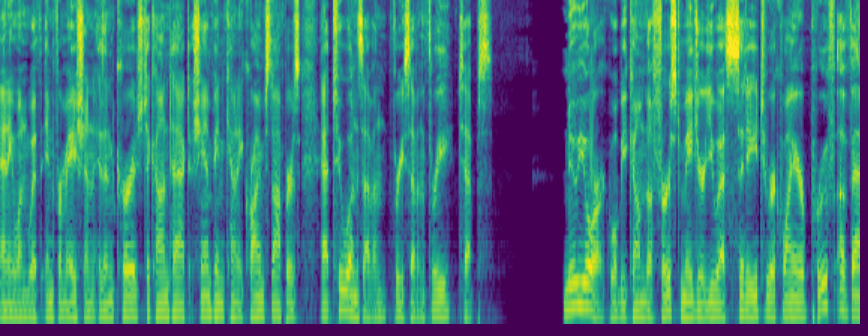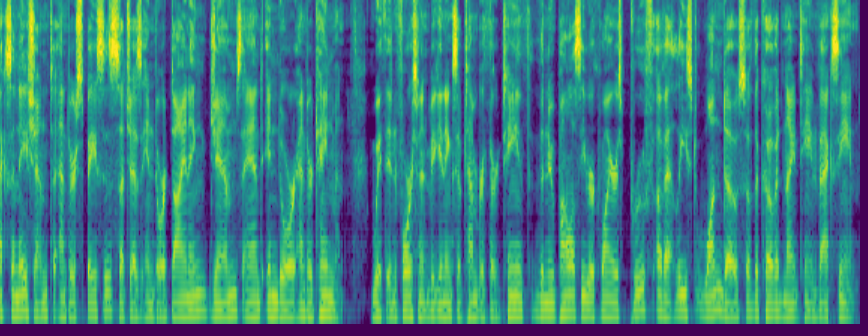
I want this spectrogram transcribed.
Anyone with information is encouraged to contact Champaign County Crime Stoppers at 217 373 TIPS. New York will become the first major U.S. city to require proof of vaccination to enter spaces such as indoor dining, gyms, and indoor entertainment. With enforcement beginning September 13th, the new policy requires proof of at least one dose of the COVID 19 vaccine.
